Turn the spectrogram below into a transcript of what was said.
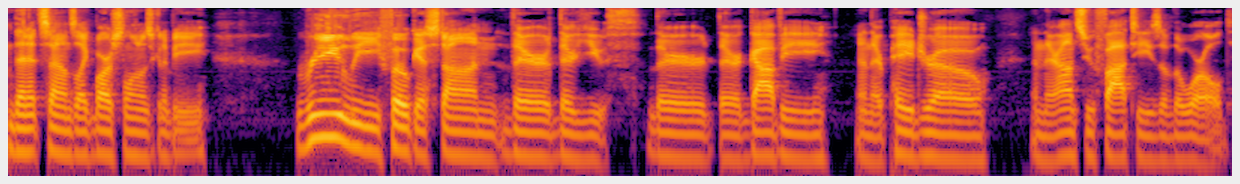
Then it sounds like Barcelona is going to be really focused on their their youth, their their Gavi and their Pedri and their Ansu Fatis of the world.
